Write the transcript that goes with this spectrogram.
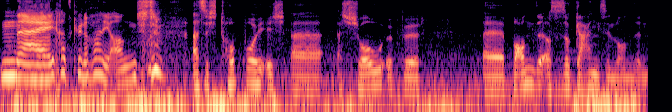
Nein, ich habe das Gefühl, noch habe ich Angst. Es ist Top Boy ist äh, eine Show über äh, Banden, also so Gangs in London.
